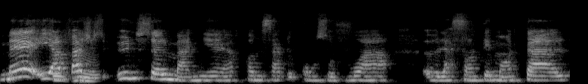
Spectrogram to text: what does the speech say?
Mais il n'y a pas mhm. juste une seule manière comme ça de concevoir euh, la santé mentale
